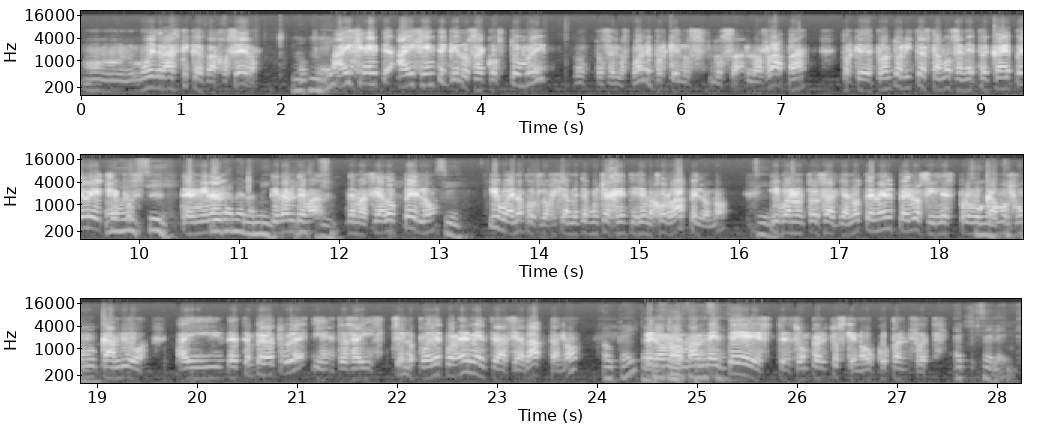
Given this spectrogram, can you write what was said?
mmm, muy drásticas bajo cero. Okay. Hay gente, hay gente que los acostumbra y pues se los pone porque los, los, los rapa, porque de pronto ahorita estamos en época de peleche, oh, pues sí. terminan, tiran dema, demasiado pelo. Sí. Y bueno, pues lógicamente mucha gente dice mejor rápelo, ¿no? Sí. Y bueno, entonces al ya no tener el pelo, sí les provocamos sí, un cambio ahí de temperatura y entonces ahí se lo puede poner mientras se adapta, ¿no? Okay, pero normalmente este, son perritos que no ocupan suéter. Excelente.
